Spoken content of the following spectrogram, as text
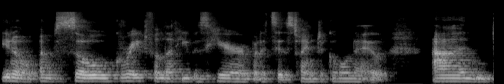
you know, I'm so grateful that he was here, but it's his time to go now. And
